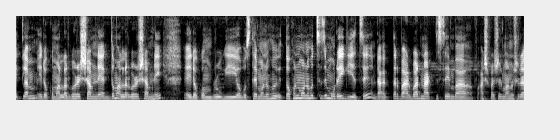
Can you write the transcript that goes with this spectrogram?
দেখলাম, এরকম আল্লাহর ঘরের সামনে, একদম আল্লাহর ঘরের সামনে এইরকম রুগী অবস্থায় মনে হয় তখন মনে হচ্ছে যে মরেই গিয়েছে। ডাক্তার বারবার নাড়তেছে বা আশপাশের মানুষেরা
